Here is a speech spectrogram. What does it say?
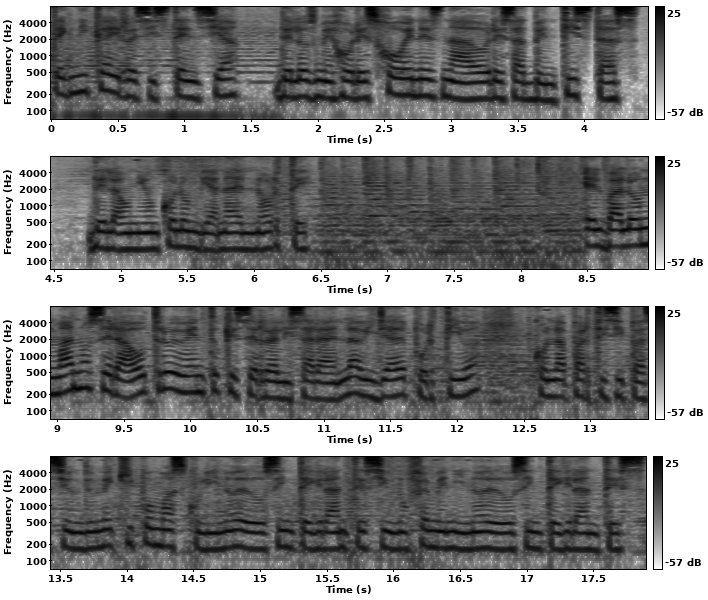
técnica y resistencia de los mejores jóvenes nadadores adventistas de la Unión Colombiana del Norte. El balón mano será otro evento que se realizará en la Villa Deportiva, con la participación de un equipo masculino de dos integrantes y uno femenino de dos integrantes.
